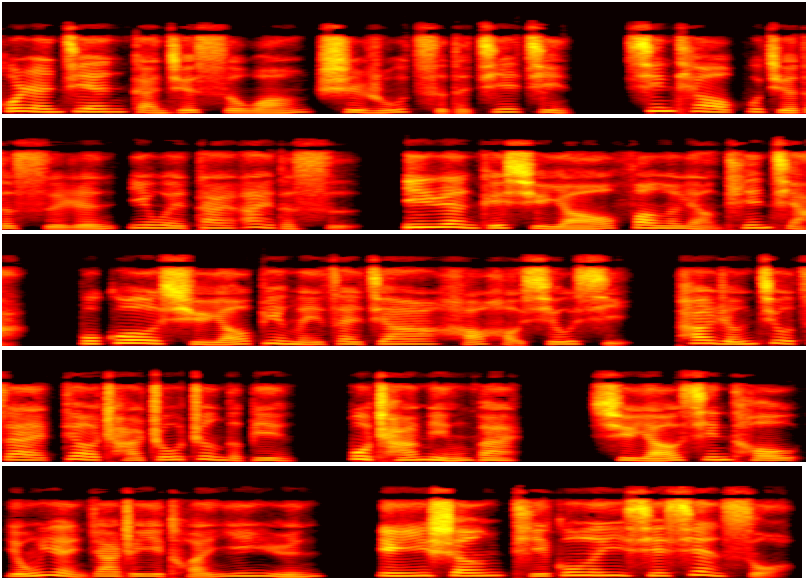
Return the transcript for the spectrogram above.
忽然间感觉死亡是如此的接近，心跳不绝的死人因为戴爱的死，医院给许瑶放了两天假。不过许瑶并没在家好好休息，她仍旧在调查周正的病，不查明白，许瑶心头永远压着一团阴云。李医生提供了一些线索，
